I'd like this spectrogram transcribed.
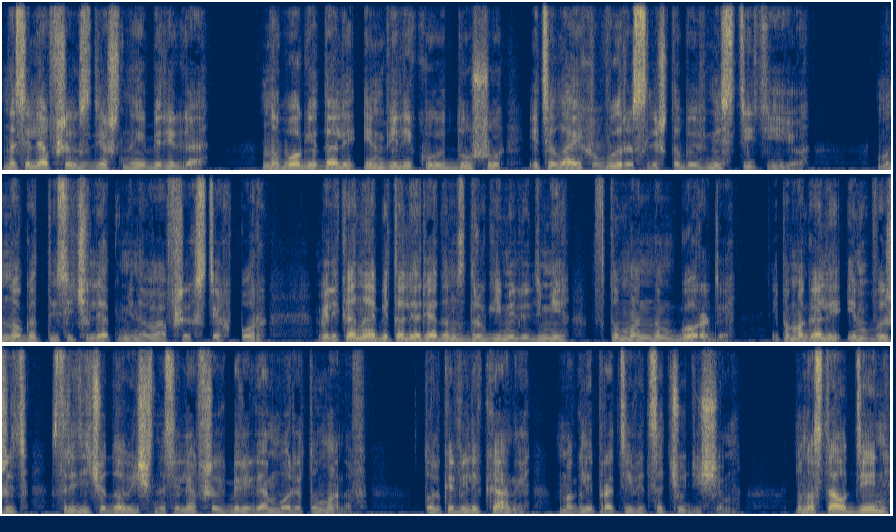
населявших здешние берега. Но боги дали им великую душу, и тела их выросли, чтобы вместить ее. Много тысяч лет, миновавших с тех пор, Великаны обитали рядом с другими людьми в туманном городе и помогали им выжить среди чудовищ, населявших берега моря туманов. Только великаны могли противиться чудищам. Но настал день,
